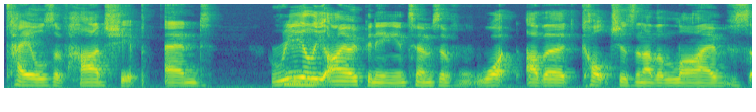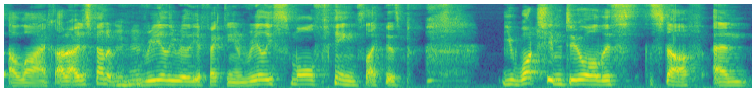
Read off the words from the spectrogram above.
tales of hardship and really mm. eye-opening in terms of what other cultures and other lives are like. I, I just found it mm-hmm. really really affecting and really small things like this you watch him do all this stuff and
